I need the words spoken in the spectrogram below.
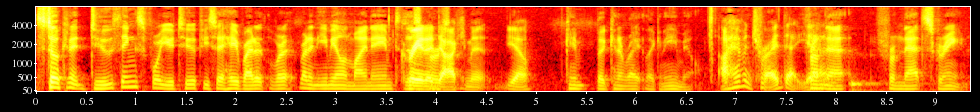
so can it do things for you too if you say hey write, a, write an email in my name to Create a document. Yeah, can, but can it write like an email I haven't tried that yet. from that from that screen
